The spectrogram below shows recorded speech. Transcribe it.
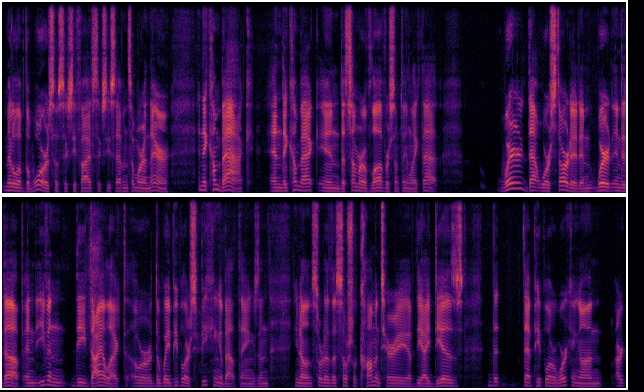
middle of the war, so 65, 67, somewhere in there, and they come back and they come back in the summer of love or something like that where that war started and where it ended up and even the dialect or the way people are speaking about things and you know sort of the social commentary of the ideas that that people are working on are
